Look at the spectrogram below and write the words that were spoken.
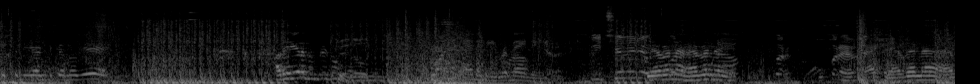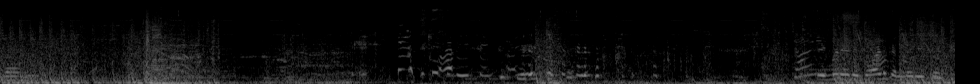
कितनी एंड करोगे? अरे यार 52 One enemy remaining. पीछे मेरे हेवन है हेवन है। एक बार ये रिकॉर्ड कर ले रिकॉर्ड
